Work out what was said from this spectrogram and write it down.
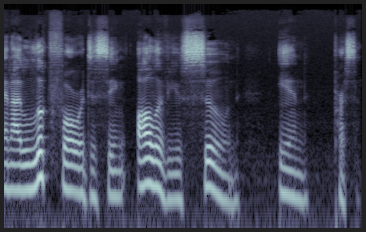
and I look forward to seeing all of you soon in person.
